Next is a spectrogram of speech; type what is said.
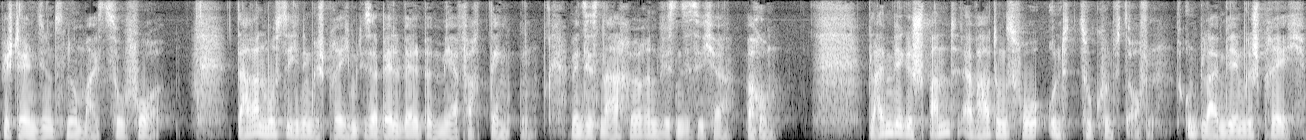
Wir stellen sie uns nur meist so vor. Daran musste ich in dem Gespräch mit Isabel Welpe mehrfach denken. Wenn Sie es nachhören, wissen Sie sicher, warum. Bleiben wir gespannt, erwartungsfroh und zukunftsoffen. Und bleiben wir im Gespräch.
